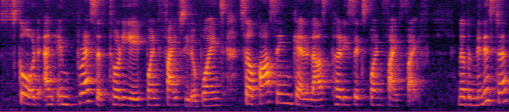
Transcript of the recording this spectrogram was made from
scored an impressive 38.50 points, surpassing Kerala's 36.55. Now, the minister,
